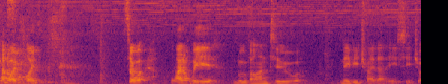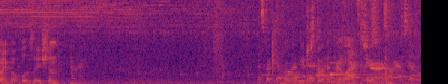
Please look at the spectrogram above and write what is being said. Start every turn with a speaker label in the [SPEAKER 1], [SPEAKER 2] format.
[SPEAKER 1] How do I play? So uh, why don't we move on to maybe try that AC joint mobilization?
[SPEAKER 2] Okay.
